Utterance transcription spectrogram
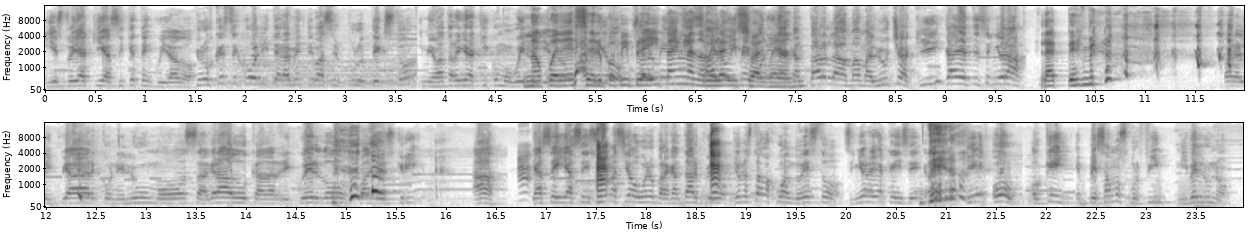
Y estoy aquí, así que ten cuidado. Creo que este juego literalmente va a ser puro texto Y me va a traer aquí como güey No puede ser Poppy Playtime, la novela visual, weón a cantar la mamalucha aquí. Cállate, señora. La Para limpiar con el humo sagrado cada recuerdo Cuando escribo Ah, ya sé, ya sé, soy demasiado bueno para cantar, pero yo no estaba jugando esto. Señora, ya que dice. ¿Qué? Oh, ok, empezamos por fin, nivel 1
